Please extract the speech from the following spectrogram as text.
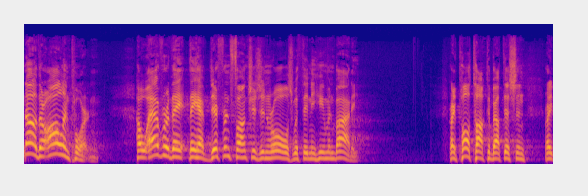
No, they're all important. However, they, they have different functions and roles within the human body. Right, Paul talked about this in right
